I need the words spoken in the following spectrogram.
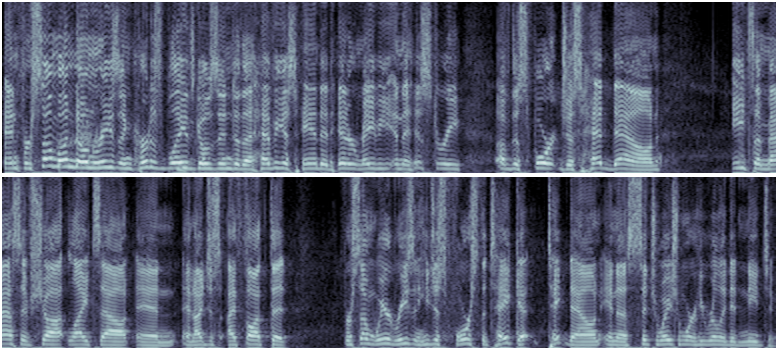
and for some unknown reason Curtis Blaydes goes into the heaviest handed hitter maybe in the history of the sport just head down eats a massive shot lights out and and I just I thought that for some weird reason he just forced the take it takedown in a situation where he really didn't need to.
